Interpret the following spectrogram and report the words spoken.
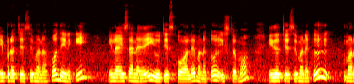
ఇప్పుడు వచ్చేసి మనకు దీనికి ఈ లైస్ అనేది యూజ్ చేసుకోవాలి. మనకు ఇష్టము. ఇది వచ్చేసి మనకు మన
